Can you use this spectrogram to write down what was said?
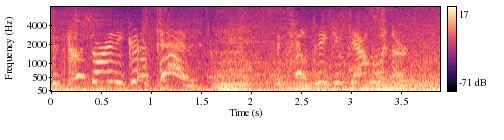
This cunt's already good as dead. And she'll take you down with her.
